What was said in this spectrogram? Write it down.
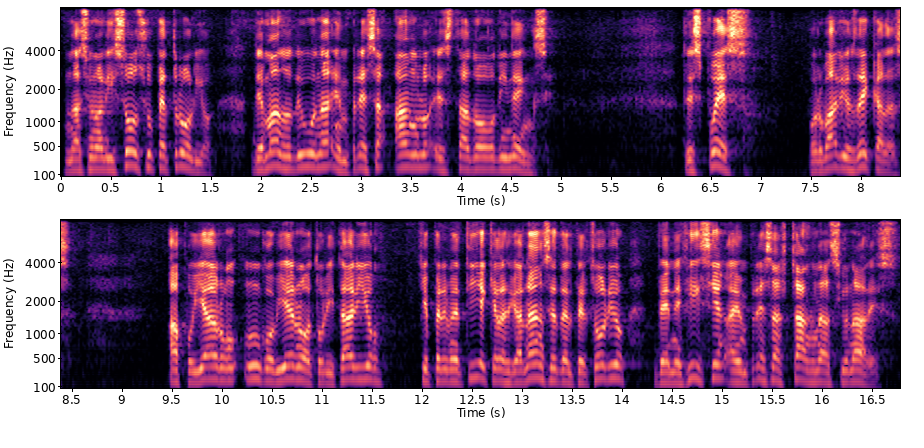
nacionalizó su petróleo de manos de una empresa anglo-estadounidense. Después, por varias décadas, apoyaron un gobierno autoritario que permitía que las ganancias del petróleo beneficien a empresas transnacionales.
